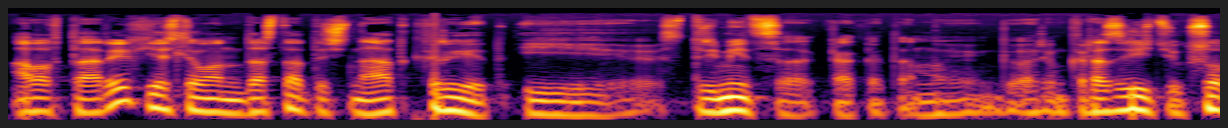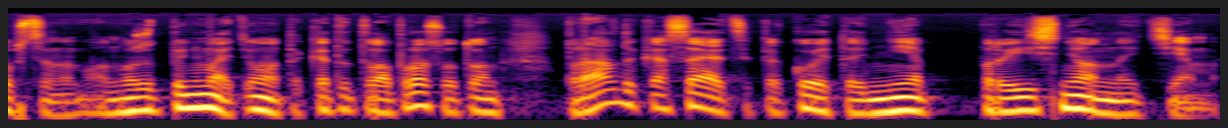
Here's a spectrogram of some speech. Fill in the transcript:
а во-вторых, если он достаточно открыт и стремится, как это мы говорим, к развитию, к собственному, он может понимать, о, так этот вопрос, вот он правда касается какой-то непроясненной темы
